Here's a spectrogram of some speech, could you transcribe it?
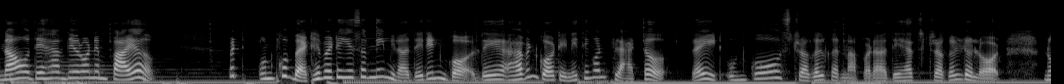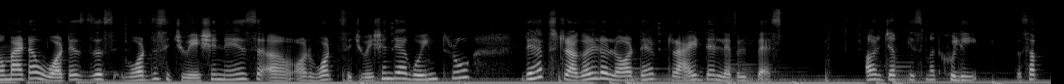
Now they have their own empire but उनको बैठे बैठे ये सब नहीं मिला। They didn't they haven't got anything on platter right उनको स्ट्रगल करना पड़ा। They have struggled a lot no matter what is this what the situation is और what situation they are going through they have struggled a lot they have tried their level best और जब किस्मत खुली तो सब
